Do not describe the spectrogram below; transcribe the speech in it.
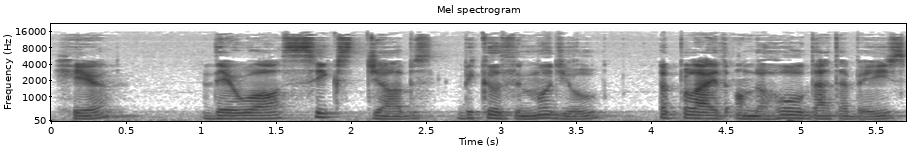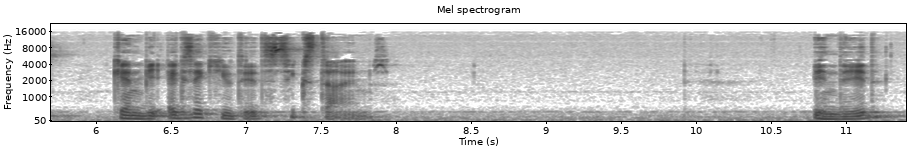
Here, there are six jobs because the module, applied on the whole database, can be executed six times. Indeed,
